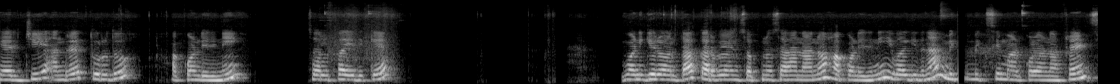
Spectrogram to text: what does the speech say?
ಹೆರ್ಜಿ ಅಂದರೆ ತುರಿದು ಹಾಕ್ಕೊಂಡಿದ್ದೀನಿ ಸ್ವಲ್ಪ ಇದಕ್ಕೆ ಒಣಗಿರುವಂಥ ಕರಿಬೇವಿನ ಸೊಪ್ಪನ್ನು ಸಹ ನಾನು ಹಾಕ್ಕೊಂಡಿದ್ದೀನಿ ಇವಾಗ ಇದನ್ನು ಮಿಕ್ ಮಿಕ್ಸಿ ಮಾಡ್ಕೊಳ್ಳೋಣ ಫ್ರೆಂಡ್ಸ್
